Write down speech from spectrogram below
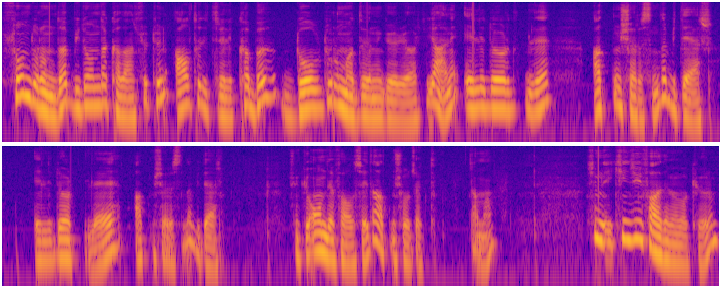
Son durumda bidonda kalan sütün 6 litrelik kabı doldurmadığını görüyor. Yani 54 ile 60 arasında bir değer. 54 ile 60 arasında bir değer. Çünkü 10 defa olsaydı 60 olacaktı. Tamam. Şimdi ikinci ifademe bakıyorum.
